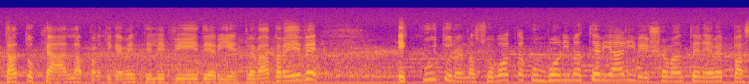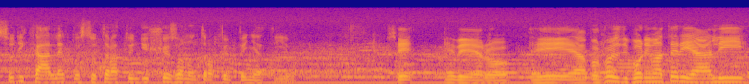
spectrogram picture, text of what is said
Tanto Calla praticamente le vede, rientrerà a breve e Kutunen a sua volta con buoni materiali riesce a mantenere il passo di Calla in questo tratto in discesa non troppo impegnativo. Sì, è vero. E a proposito di buoni materiali,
